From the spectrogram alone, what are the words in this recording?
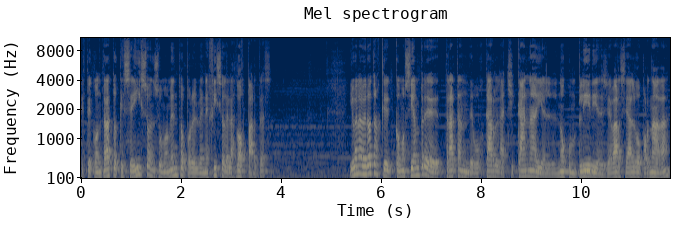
este contrato que se hizo en su momento por el beneficio de las dos partes. Y van a haber otros que, como siempre, tratan de buscar la chicana y el no cumplir y el llevarse algo por nada.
